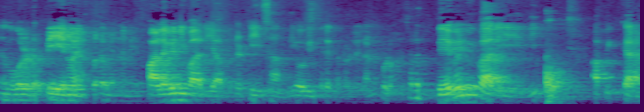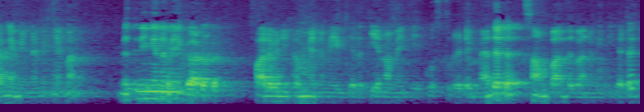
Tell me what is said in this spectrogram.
දැන් ඔයගොල්ලන්ට පේනවා එතකොට මෙන්න මේ පළවෙනි වරිය අපිට ටී සංදිය ඔය විදිහට ගඩොල් වෙලන්න පුළුවන්. ඒතර දෙවෙනි වරියේදී අපි කරන්නේ මෙන්න මෙහෙම. මෙතනින් එන මේ ගඩොල් පළවෙනිටම මෙන්න මේ විදිහට තියෙනවා මේකේ කුස්තුරේට මැදට සම්බන්ධ වෙන විදිහට.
